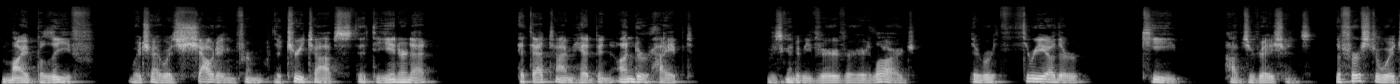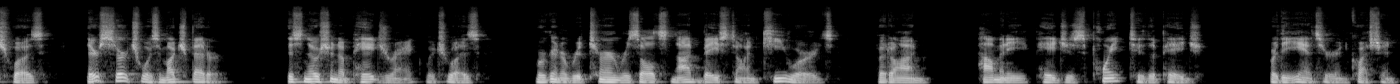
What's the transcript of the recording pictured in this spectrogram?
my belief, which I was shouting from the treetops, that the internet at that time had been underhyped, it was going to be very, very large. There were three other key observations. The first of which was their search was much better. This notion of PageRank, which was we're going to return results not based on keywords, but on how many pages point to the page or the answer in question,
